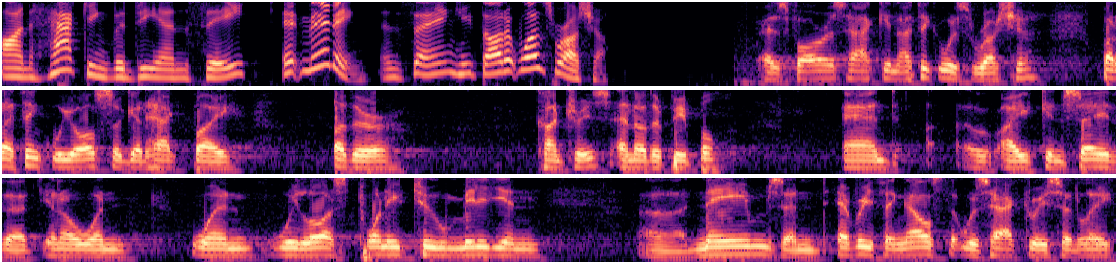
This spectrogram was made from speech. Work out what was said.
on hacking the DNC, admitting and saying he thought it was Russia. As far as hacking, I think it was Russia, but I think we also get hacked by other countries and other people. And uh, I can say that, you know, when, when we lost 22 million uh, names and everything else that was hacked recently,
